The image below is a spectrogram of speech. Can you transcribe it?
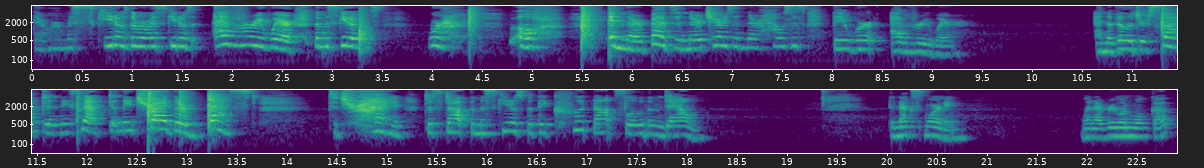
There were mosquitoes, there were mosquitoes everywhere. The mosquitoes were, oh, in their beds, in their chairs, in their houses. They were everywhere. And the villagers slapped and they snacked and they tried their best to try to stop the mosquitoes, but they could not slow them down. The next morning, when everyone woke up,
